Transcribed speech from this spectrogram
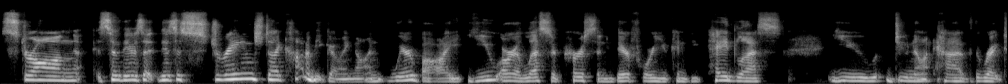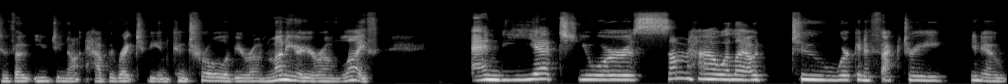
strong. So there's a there's a strange dichotomy going on whereby you are a lesser person, therefore you can be paid less. You do not have the right to vote. You do not have the right to be in control of your own money or your own life. And yet you're somehow allowed to work in a factory you know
